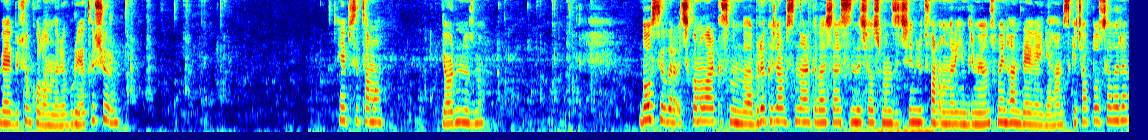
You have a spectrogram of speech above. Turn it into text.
Ve bütün kolonları buraya taşıyorum. Hepsi tamam. Gördünüz mü? Dosyaları açıklamalar kısmında bırakacağım sizin arkadaşlar. Sizin de çalışmanız için lütfen onları indirmeyi unutmayın. Hem DVG hem SketchUp dosyaları.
